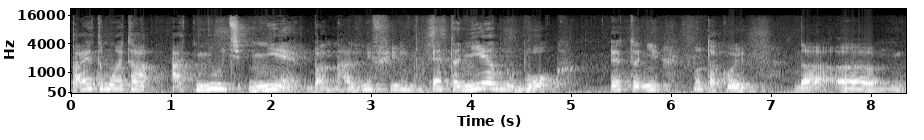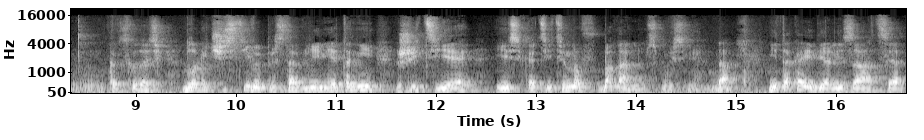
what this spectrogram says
поэтому это отнюдь не банальный фильм, это не лубок, это не ну, такой, да, э, как сказать, благочестивое представление, это не житие, если хотите, но в банальном смысле, да, не такая идеализация.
